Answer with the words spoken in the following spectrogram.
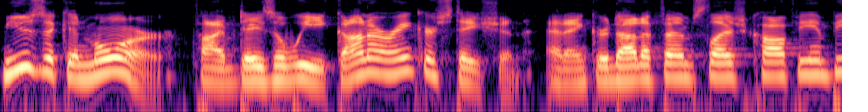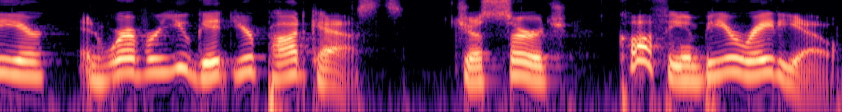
music, and more, five days a week on our anchor station at anchor.fm slash coffee and beer and wherever you get your podcasts. Just search Coffee and Beer Radio.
